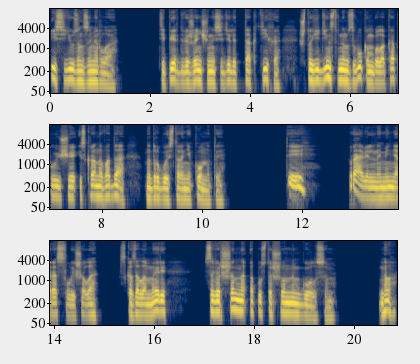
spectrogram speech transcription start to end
и Сьюзан замерла. Теперь две женщины сидели так тихо, что единственным звуком была капающая из крана вода на другой стороне комнаты. «Ты правильно меня расслышала», — сказала Мэри совершенно опустошенным голосом. «Но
